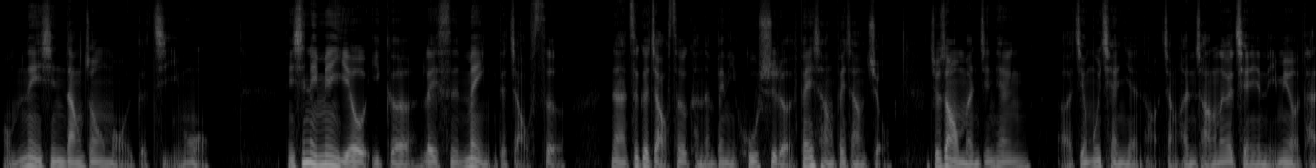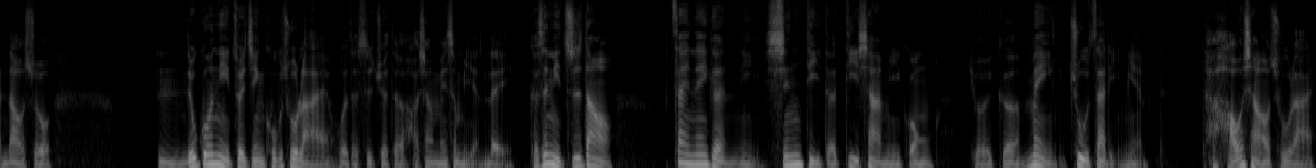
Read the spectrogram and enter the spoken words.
我们内心当中某一个寂寞。你心里面也有一个类似魅影的角色，那这个角色可能被你忽视了非常非常久。就像我们今天呃节目前言哈讲很长那个前言里面有谈到说，嗯，如果你最近哭不出来，或者是觉得好像没什么眼泪，可是你知道在那个你心底的地下迷宫有一个魅影住在里面，他好想要出来，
